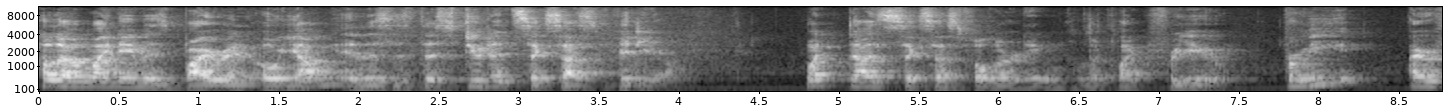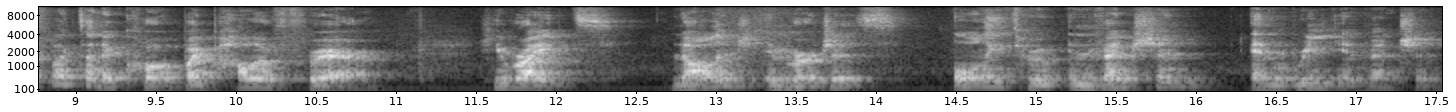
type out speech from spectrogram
Hello, my name is Byron O. Young and this is the Student Success video. What does successful learning look like for you? For me, I reflect on a quote by Paulo Freire. He writes, Knowledge emerges only through invention and reinvention,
